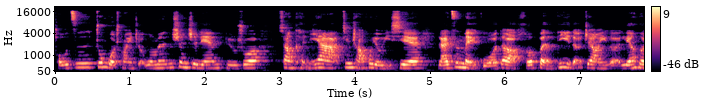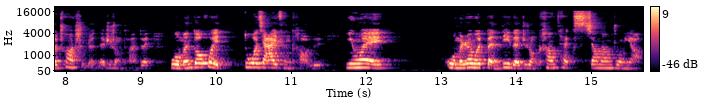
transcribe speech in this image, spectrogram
投资中国创业者，我们甚至连比如说像肯尼亚，经常会有一些来自美国的和本地的这样一个联合创始人的这种团队，我们都会多加一层考虑，因为。我们认为本地的这种 context 相当重要，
